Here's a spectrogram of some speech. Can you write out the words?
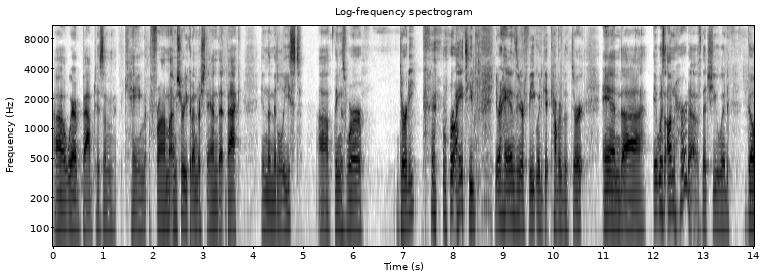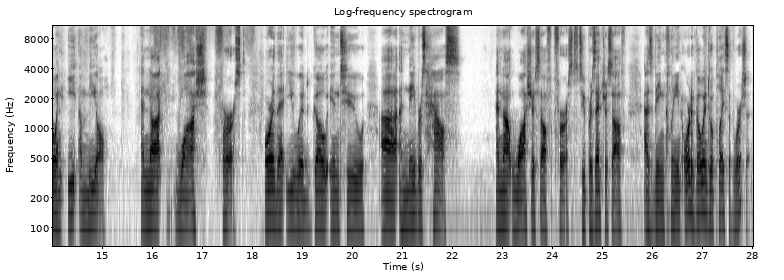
uh, where baptism came from. I'm sure you could understand that back in the Middle East, uh, things were dirty, right? You'd, your hands and your feet would get covered with dirt. And uh, it was unheard of that you would go and eat a meal and not wash first, or that you would go into uh, a neighbor's house and not wash yourself first, to present yourself as being clean, or to go into a place of worship,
